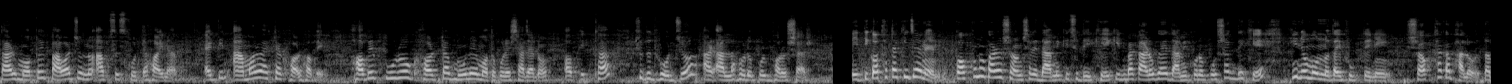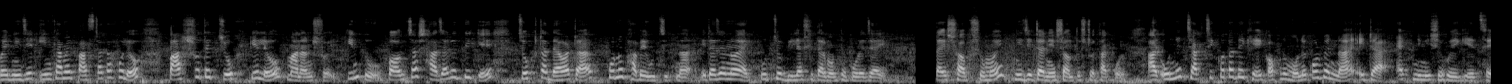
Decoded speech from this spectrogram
তার মতোই পাওয়ার জন্য আফসোস করতে হয় না। একদিন আমারও একটা ঘর হবে। হবে পুরো ঘরটা মনের মতো করে সাজানো। অপেক্ষা শুধু ধৈর্য আর আল্লাহর ওপর ভরসার। নীতি কথাটা কি জানেন? কখনো কারও সংসারে দামি কিছু দেখে কিংবা কারও গায়ে দামি কোনো পোশাক দেখে হীনমন্যতায় ভুগতে নেই। শখ থাকা ভালো, তবে নিজের ইনকামের পাঁচ টাকা হলেও পাঁচশোতে চোখ গেলেও মানানসই। কিন্তু পঞ্চাশ হাজারের দিকে চোখটা দেওয়াটা কোনোভাবে উচিত না। এটা যেন এক উচ্চ বিলাসিতার মধ্যে পড়ে যায়। তাই সব সময় নিজেটা নিয়ে সন্তুষ্ট থাকুন। আর অন্যের চাকচিক্যতা দেখে কখনো মনে করবেন না, এটা এক নিমিষে হয়ে গিয়েছে।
